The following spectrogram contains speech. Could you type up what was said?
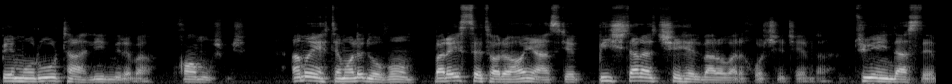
به مرور تحلیل میره و خاموش میشه. اما احتمال دوم برای ستاره هایی است که بیشتر از چهل برابر خورشید جرم دارن. توی این دسته.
